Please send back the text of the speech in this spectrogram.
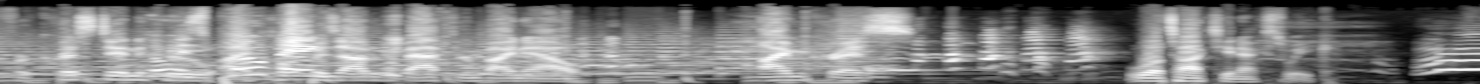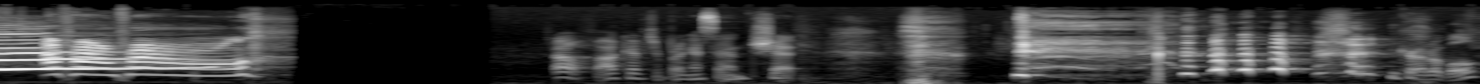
for Kristen, who I hope is out of the bathroom by now. I'm Chris. We'll talk to you next week. Oh fuck! I have to bring us in. Shit. Incredible.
